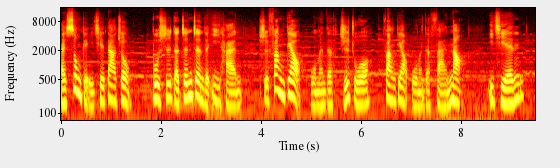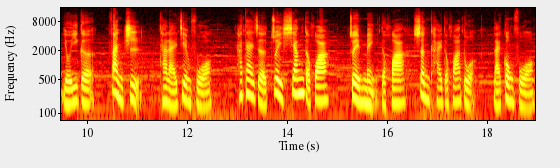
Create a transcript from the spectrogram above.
来送给一切大众。布施的真正的意涵是放掉我们的执着，放掉我们的烦恼。以前有一个范志，他来见佛，他带着最香的花、最美的花、盛开的花朵来供佛。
